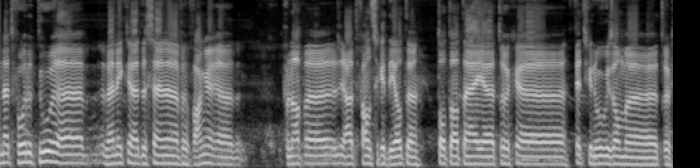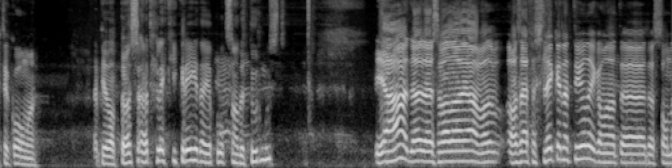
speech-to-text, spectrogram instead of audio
net voor de Tour, ben ik dus zijn vervanger vanaf ja, het Franse gedeelte. Totdat hij terug fit genoeg is om terug te komen. Heb je dat thuis uitgelegd gekregen, dat je plots naar de Tour moest? Ja, dat is wel, ja, was even slikken natuurlijk, omdat er stond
